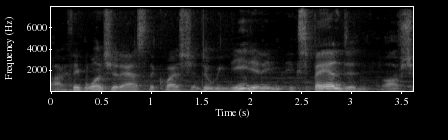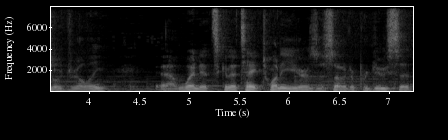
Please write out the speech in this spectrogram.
I think one should ask the question, do we need any expanded offshore drilling uh, when it's going to take 20 years or so to produce it?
